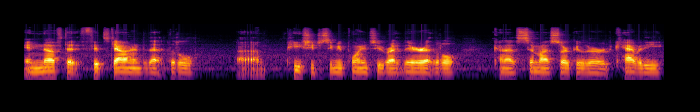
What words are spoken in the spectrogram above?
enough that it fits down into that little uh, piece you just see me pointing to right there, that little kind of semicircular cavity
